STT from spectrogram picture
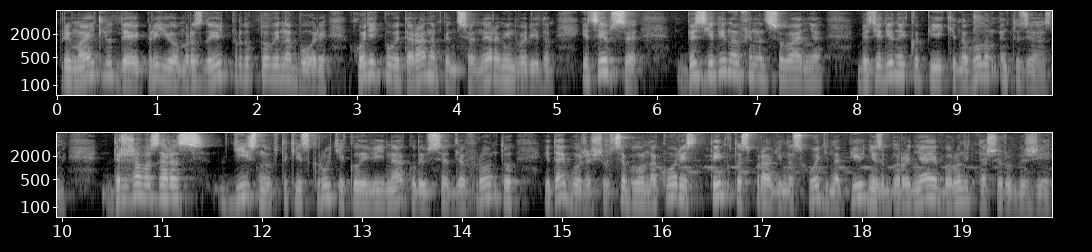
приймають людей, прийом, роздають продуктові набори, ходять по ветеранам, пенсіонерам, інвалідам. І це все без єдиного фінансування, без єдиної копійки, на голому ентузіазмі. Держава зараз дійсно в такій скруті, коли війна, коли все для фронту. І дай Боже, щоб це було на користь тим, хто справді на сході, на півдні забороняє, боронить наші рубежі.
